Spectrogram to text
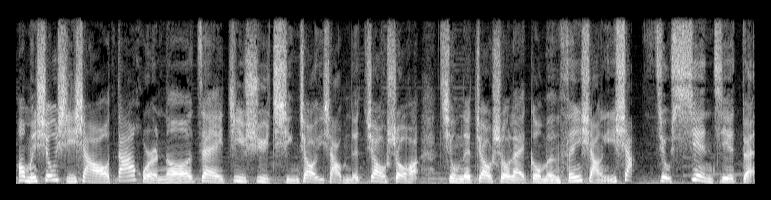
好，我们休息一下哦，待会儿呢再继续请教一下我们的教授哈，请我们的教授来跟我们分享一下。就现阶段，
